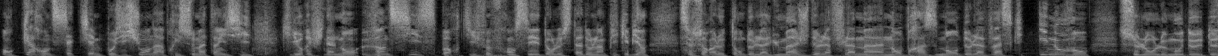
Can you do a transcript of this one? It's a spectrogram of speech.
en 40 47e position. On a appris ce matin ici qu'il y aurait finalement 26 sportifs français dans le stade olympique. Eh bien, ce sera le temps de l'allumage de la flamme, un embrasement de la vasque innovant, selon le mot de, de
